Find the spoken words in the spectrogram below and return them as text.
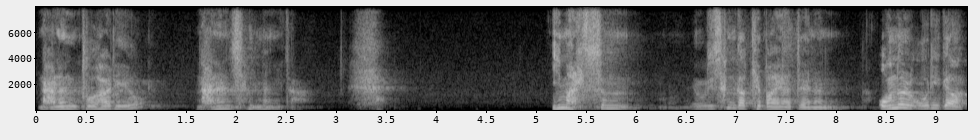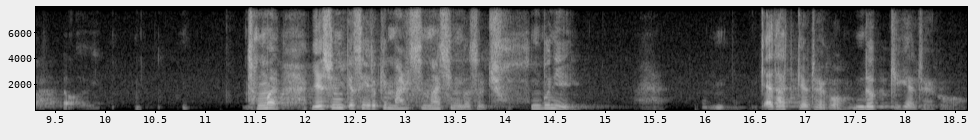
나는 부활이요 나는 생명이다. 이 말씀 우리 생각해 봐야 되는 오늘 우리가 정말 예수님께서 이렇게 말씀하시는 것을 충분히 깨닫게 되고 느끼게 되고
